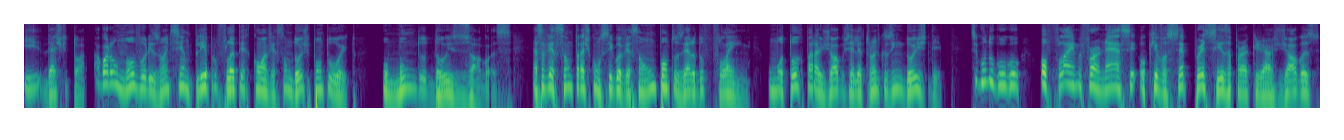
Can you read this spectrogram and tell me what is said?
e desktop. Agora, um novo horizonte se amplia para o Flutter com a versão 2.8, o mundo dos jogos. Essa versão traz consigo a versão 1.0 do Flame, um motor para jogos eletrônicos em 2D. Segundo o Google, o Flame fornece o que você precisa para criar jogos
